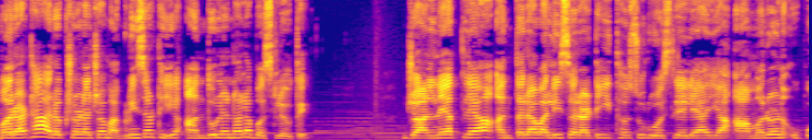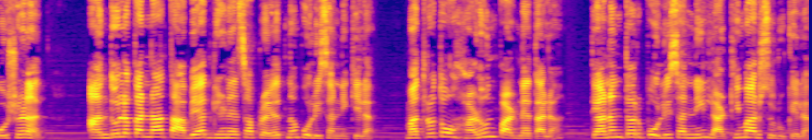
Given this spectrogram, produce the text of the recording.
मराठा आरक्षणाच्या मागणीसाठी आंदोलनाला बसले होते. जालन्यातल्या अंतरावाली सराटी इथं सुरू असलेल्या या आमरण उपोषणात आंदोलकांना ताब्यात घेण्याचा प्रयत्न पोलिसांनी केला. मात्र तो हाणून पाडण्यात आला. त्यानंतर पोलिसांनी लाठीमार सुरू केला.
